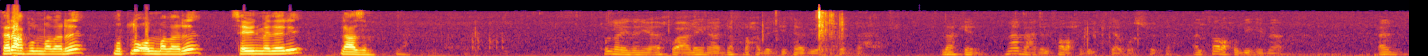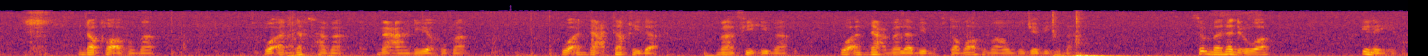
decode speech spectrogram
ferah bulmaları, mutlu olmaları, sevinmeleri lazım. قلنا إذا يا إخوة علينا أن نفرح بالكتاب والسنة لكن ما معنى الفرح بالكتاب والسنة؟ الفرح بهما أن نقرأهما وأن نفهم معانيهما وأن نعتقد ما فيهما وأن نعمل بمقتضاهما وموجبهما ثم ندعو إليهما.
